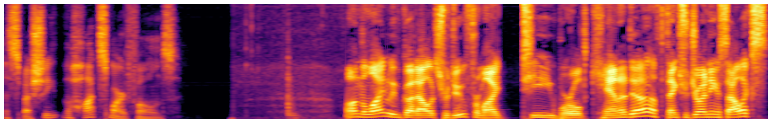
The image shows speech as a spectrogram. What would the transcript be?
especially the hot smartphones. On the line, we've got Alex Radu from IT World Canada. Thanks for joining us, Alex.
